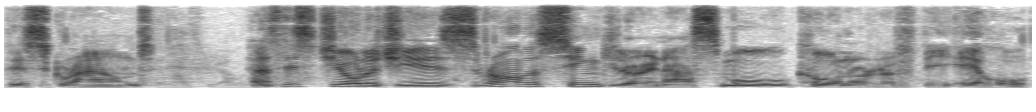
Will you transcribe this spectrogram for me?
this ground, as this geology is rather singular in our small corner of the Hérault.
